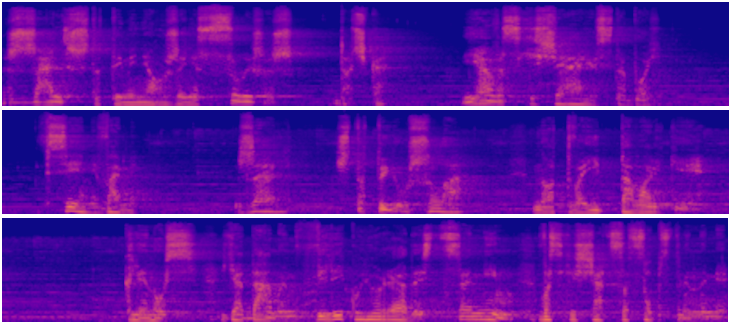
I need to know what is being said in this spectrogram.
Жаль, что ты меня уже не слышишь, дочка. Я восхищаюсь тобой. Всеми вами. Жаль, что ты ушла. Но твои товарки... Клянусь, я дам им великую радость самим восхищаться собственными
